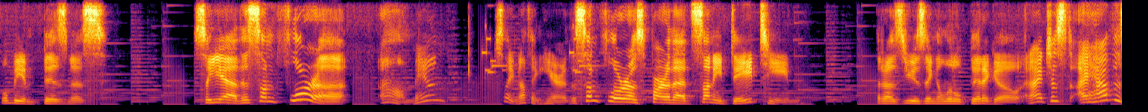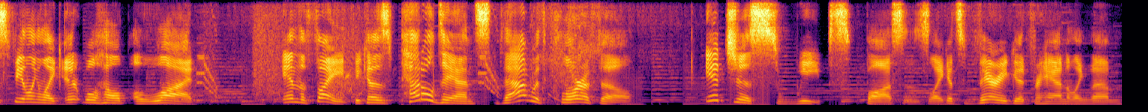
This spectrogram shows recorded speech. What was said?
we'll be in business. So yeah, this Sunflora, oh man, there's like nothing here. The Sunflora is part of that Sunny Day team that I was using a little bit ago, and I just, I have this feeling like it will help a lot in the fight, because Petal Dance, that with Chlorophyll, it just sweeps bosses. Like, it's very good for handling them.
